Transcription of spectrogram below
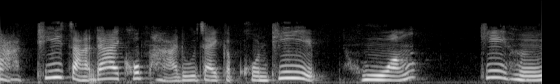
กาสที่จะได้คบหาดูใจกับคนที่หวง ขี้หึง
